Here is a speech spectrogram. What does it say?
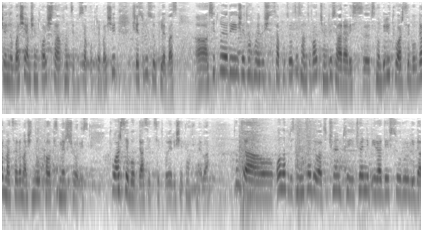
შენობაში, ამ შემთხვევაში სახელმწიფო საკუთრებაში შესulis უფლებას. სიტყვიერი შეთანხმების საფუძველზე სამწუხაროდ ჩემთვის არ არის ცნობილი თუ არსებობდა მათსა და მაშინდელ ქალაქის მერს შორის. თუ არსებობდა ასეთი სიტყვიერი შეთანხმება. თუმცა ყველაფრის მიუხედავად ჩვენ ჩვენი პირადი სურვილი და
